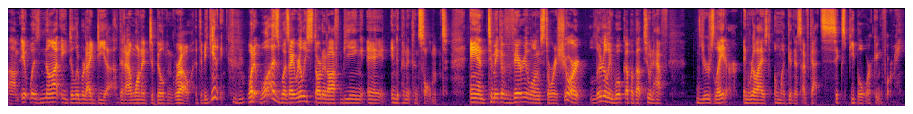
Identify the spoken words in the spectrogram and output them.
Um, it was not a deliberate idea that I wanted to build and grow at the beginning. What it was was I really started off being an independent consultant, and to make a very long story short, literally woke up about two and a half years later and realized, oh my goodness, I've got six people working for me.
